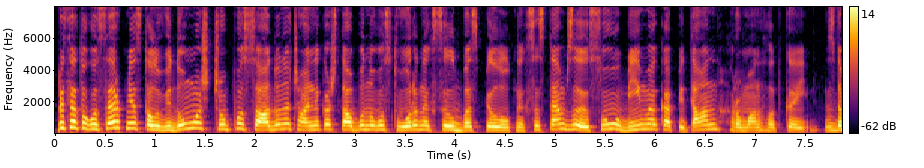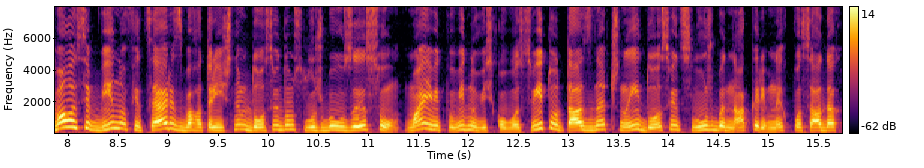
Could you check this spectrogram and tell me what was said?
30 серпня стало відомо, що посаду начальника штабу новостворених сил безпілотних систем ЗСУ обійме капітан Роман Гладкий. Здавалося б, він офіцер із багаторічним досвідом служби у ЗСУ, має відповідну військову освіту та значний досвід служби на керівних посадах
